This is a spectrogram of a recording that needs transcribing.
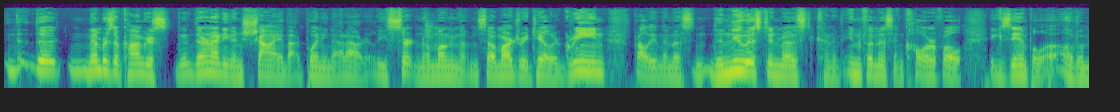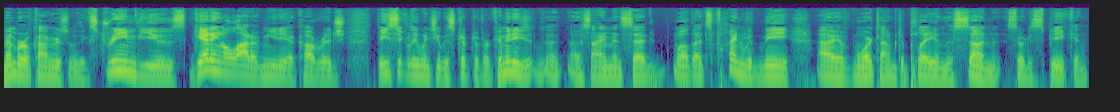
the, members of Congress, they're not even shy about pointing that out, at least certain among them. So Marjorie Taylor Greene, probably the most, the newest and most kind of infamous and colorful example of a member of Congress with extreme views, getting a lot of media coverage. Basically, when she was stripped of her committee assignments, said, "Well, that's fine with me. I have more time to play in the sun, so to speak, and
